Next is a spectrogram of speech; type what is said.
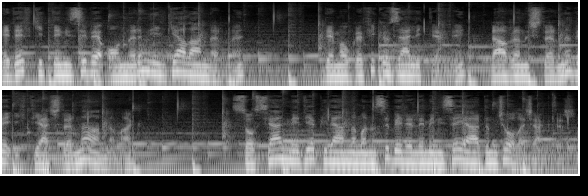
Hedef kitlenizi ve onların ilgi alanlarını, demografik özelliklerini, davranışlarını ve ihtiyaçlarını anlamak, sosyal medya planlamanızı belirlemenize yardımcı olacaktır.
